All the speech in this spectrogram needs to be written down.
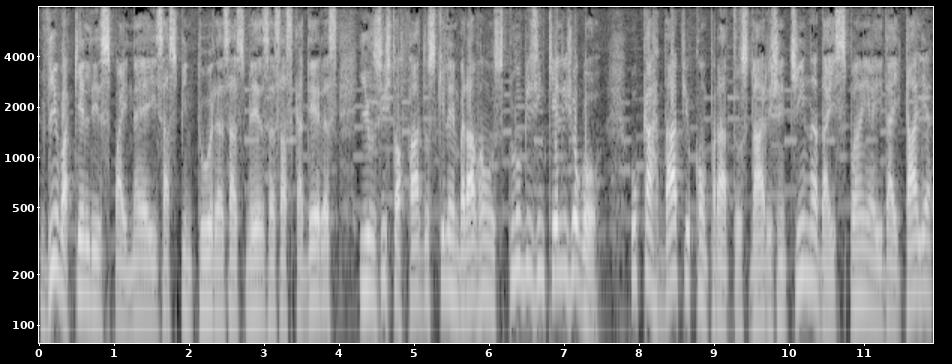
viu aqueles painéis, as pinturas, as mesas, as cadeiras e os estofados que lembravam os clubes em que ele jogou. O cardápio com pratos da Argentina, da Espanha e da Itália,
